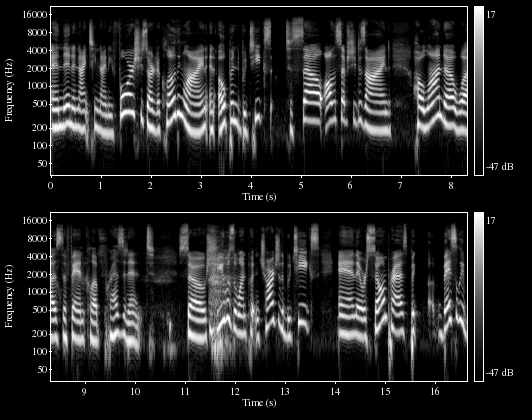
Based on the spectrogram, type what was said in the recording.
And then in 1994, she started a clothing line and opened boutiques to sell all the stuff she designed. Holanda was the fan club president. So she was the one put in charge of the boutiques, and they were so impressed. But basically,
